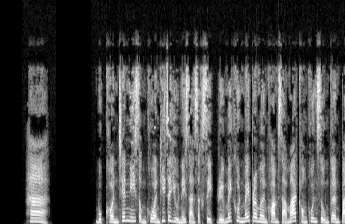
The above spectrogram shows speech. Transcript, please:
ๆห้าบุคคลเช่นนี้สมควรที่จะอยู่ในสารศักดิ์สิทธิ์หรือไม่คุณไม่ประเมินความสามารถของคุณสูงเกินไป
